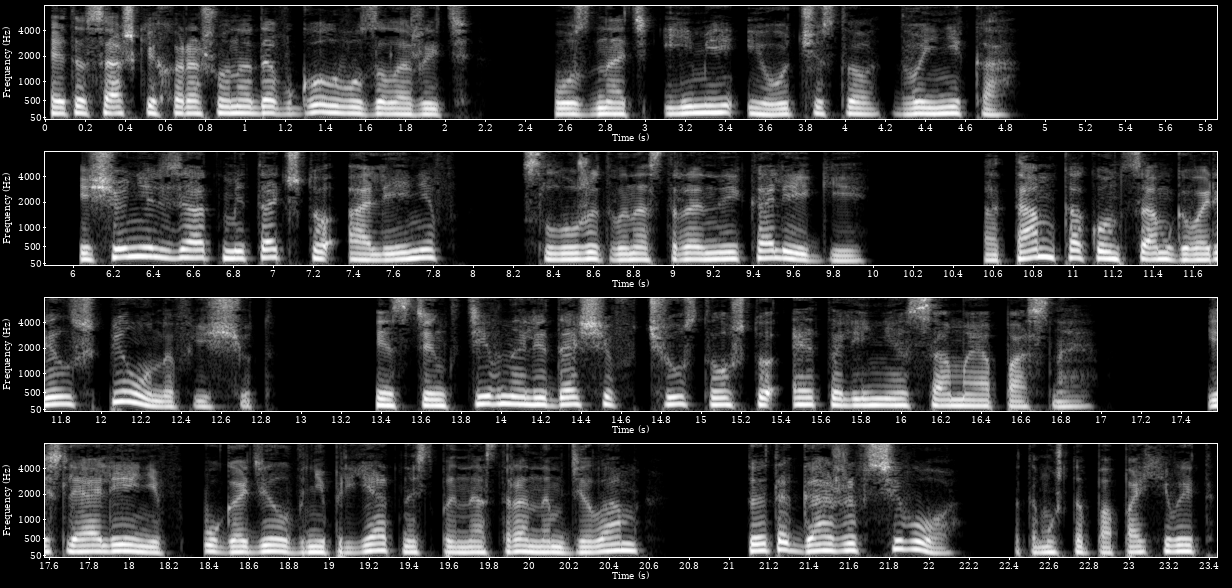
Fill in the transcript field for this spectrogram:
Это Сашке хорошо надо в голову заложить, узнать имя и отчество двойника. Еще нельзя отметать, что Оленев служит в иностранной коллегии, а там, как он сам говорил, шпионов ищут. Инстинктивно Ледащев чувствовал, что эта линия самая опасная. Если Оленев угодил в неприятность по иностранным делам, то это гаже всего, потому что попахивает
